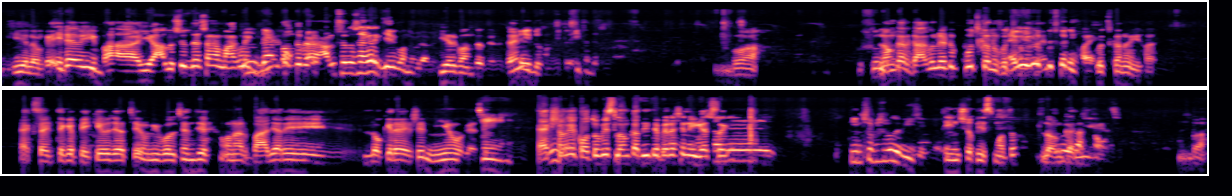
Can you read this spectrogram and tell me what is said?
ঘিয়ে লঙ্কা। এটা ওই আলু সিদ্ধের সঙ্গে মাখলে ঘিয়ের গন্ধ বেরোয়? আলু সাথে সঙ্গে ঘিরে গন্ধ বেরোবে ঘিয়ের গন্ধ বেরোয় তাই না? এই দেখুন এটা এটা দেখুন। বাহ। লঙ্কার গাগুলো একটু কুচকানো কুচকানো হয়। কুচকানোই হয়। এক সাইড থেকে পেকেও যাচ্ছে উনি বলছেন যে ওনার বাজারে লোকেরা এসে নিয়েও গেছে। একসঙ্গে কত পিস লঙ্কা দিতে পেরেছেন এই গাছ থেকে? তিনশো পিস মতো দিয়েছে। তিনশো পিস মতো লঙ্কা নিয়ে গেছে। বাহ।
